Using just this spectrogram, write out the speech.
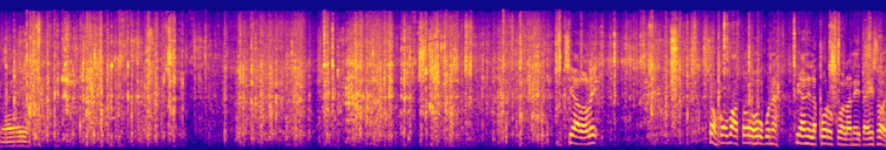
No ei oo. Siellä oli, se on kova touhu, kun ne pienillä porukoilla niitä isoja,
